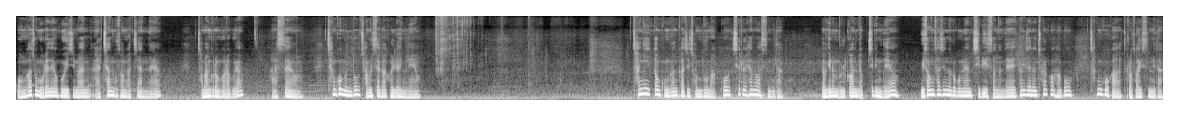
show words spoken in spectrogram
뭔가 좀 오래되어 보이지만 알찬 구성 같지 않나요? 저만 그런 거라고요? 알았어요. 창고문도 자물쇠가 걸려 있네요. 창이 있던 공간까지 전부 막고 칠을 해놓았습니다. 여기는 물건 옆집인데요. 위성 사진으로 보면 집이 있었는데 현재는 철거하고 창고가 들어서 있습니다.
